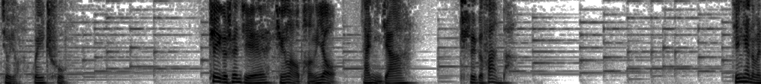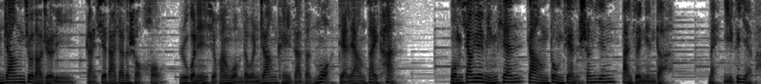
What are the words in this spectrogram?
就有了归处。这个春节，请老朋友来你家吃个饭吧。今天的文章就到这里，感谢大家的守候。如果您喜欢我们的文章，可以在文末点亮再看。我们相约明天，让洞见的声音伴随您的每一个夜晚。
